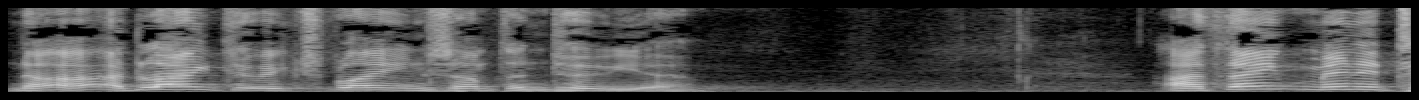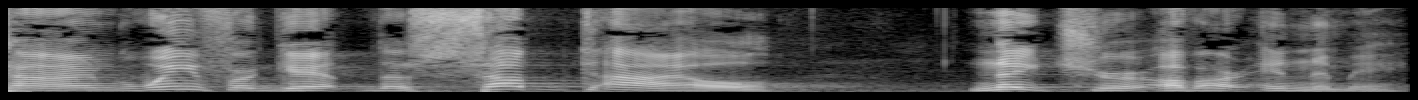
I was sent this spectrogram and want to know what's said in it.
Now, I'd like to explain something to you. I think many times we forget the subtle nature of our enemy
